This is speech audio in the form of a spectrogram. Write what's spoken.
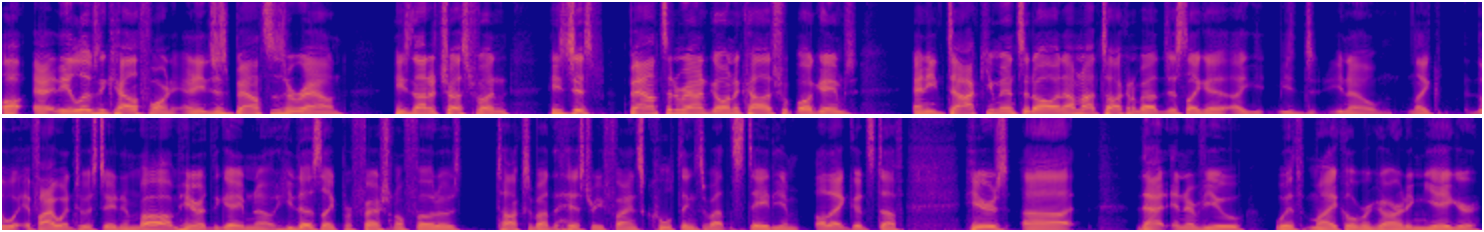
uh, and he lives in California, and he just bounces around He's not a trust fund. He's just bouncing around, going to college football games, and he documents it all. And I'm not talking about just like a, a you know, like the if I went to a stadium, oh, I'm here at the game. No, he does like professional photos, talks about the history, finds cool things about the stadium, all that good stuff. Here's uh that interview with Michael regarding Jaeger,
